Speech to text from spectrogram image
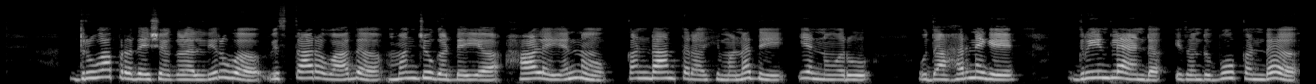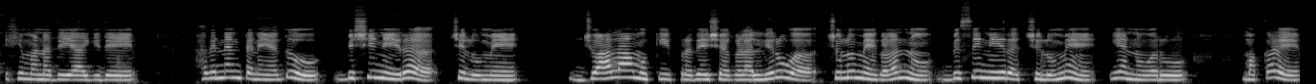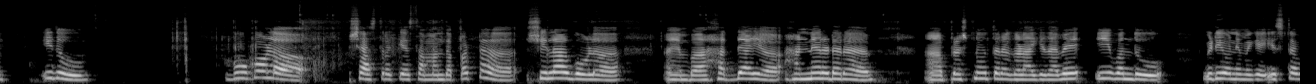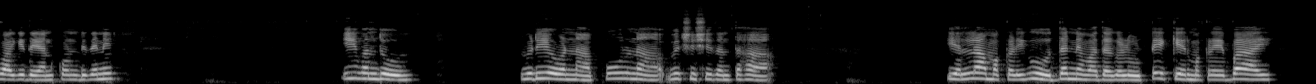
ಧ್ರುವ ಪ್ರದೇಶಗಳಲ್ಲಿರುವ ವಿಸ್ತಾರವಾದ ಮಂಜುಗಡ್ಡೆಯ ಹಾಳೆಯನ್ನು ಖಂಡಾಂತರ ಹಿಮನದಿ ಎನ್ನುವರು. ಉದಾಹರಣೆಗೆ, ಗ್ರೀನ್ಲ್ಯಾಂಡ್ ಇದೊಂದು ಭೂಖಂಡ ಹಿಮನದಿಯಾಗಿದೆ ಹದಿನೆಂಟನೆಯದು ಬಿಸಿನೀರ ಚಿಲುಮೆ. ಜ್ವಾಲಾಮುಖಿ ಪ್ರದೇಶಗಳಲ್ಲಿರುವ ಚಿಲುಮೆಗಳನ್ನು ಬಿಸಿನೀರ ಚಿಲುಮೆ ಎನ್ನುವರು. ಮಕ್ಕಳೇ, ಇದು ಭೂಗೋಳ ಶಾಸ್ತ್ರಕ್ಕೆ ಸಂಬಂಧಪಟ್ಟ ಶಿಲಾಗೋಳ ಎಂಬ ಅಧ್ಯಾಯ ಹನ್ನೆರಡರ ಪ್ರಶ್ನೋತ್ತರಗಳಾಗಿದ್ದಾವೆ. ಈ ಒಂದು ವಿಡಿಯೋ ನಿಮಗೆ ಇಷ್ಟವಾಗಿದೆ ಅಂದ್ಕೊಂಡಿದ್ದೀನಿ ಈ ಒಂದು ವಿಡಿಯೋವನ್ನು ಪೂರ್ಣ ವೀಕ್ಷಿಸಿದಂತಹ ಎಲ್ಲ ಮಕ್ಕಳಿಗೂ ಧನ್ಯವಾದಗಳು. ಟೇಕ್ ಕೇರ್ ಮಕ್ಕಳೇ. ಬಾಯ್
